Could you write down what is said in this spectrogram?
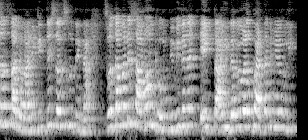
संस्थानं आणि कित्येक संस्कृतींना स्वतःमध्ये सामावून घेऊन विविधतेत एकता ही नवी ओळख भारताने मिळवली.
